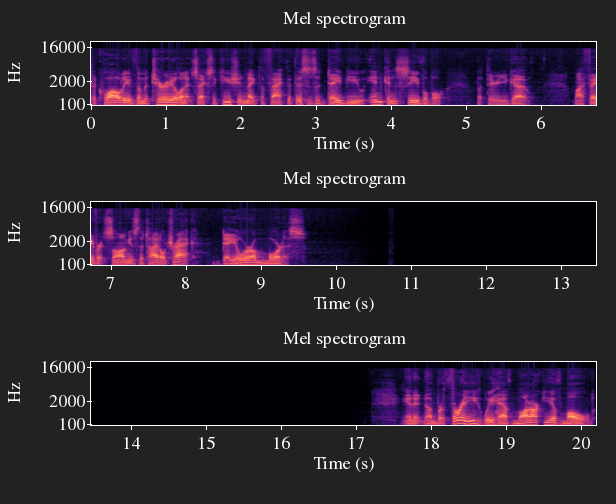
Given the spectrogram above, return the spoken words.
The quality of the material and its execution make the fact that this is a debut inconceivable. But there you go. My favorite song is the title track, Deorum Mortis. In at number three, we have Monarchy of Mold.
